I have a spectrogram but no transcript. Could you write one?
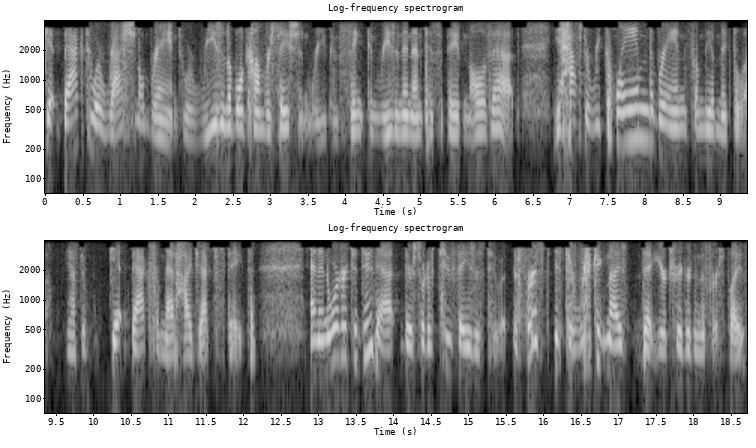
get back to a rational brain, to a reasonable conversation where you can think and reason and anticipate and all of that, you have to reclaim the brain from the amygdala. You have to get back from that hijacked state. And in order to do that, there's sort of two phases to it. The first is to recognize that you're triggered in the first place.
